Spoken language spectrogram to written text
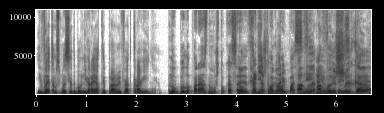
И в этом смысле это был невероятный прорыв и откровение. Ну, было по-разному, что касается... Ну, конечно, мы говорим о, вы, о высших вот да. Э,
